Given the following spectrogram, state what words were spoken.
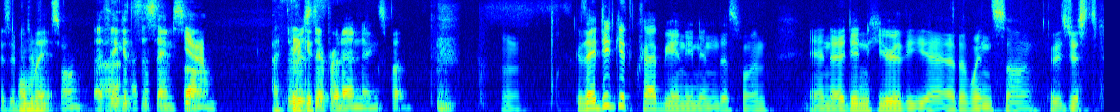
is it a Oh, different man. song? I think Uh, it's the same yeah. song. I There's think it's different endings, but because I did get the crabby ending in this one, and I didn't hear the uh, the wind song. It was just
